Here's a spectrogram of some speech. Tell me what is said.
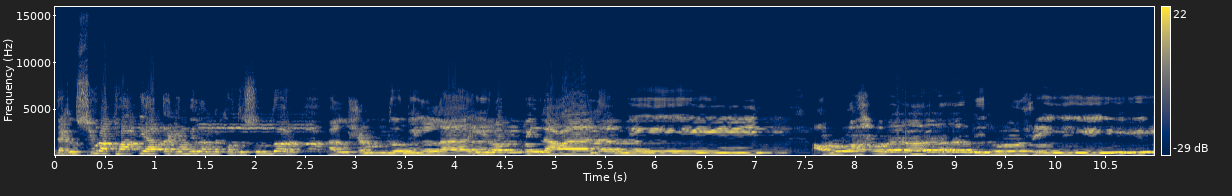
দেখেন সুরা ফাতিহাটাকে মিলান না কত সুন্দর। আলহামদুলিল্লাহি রাব্বিল আলামিন। আর রহমানির রহিম।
